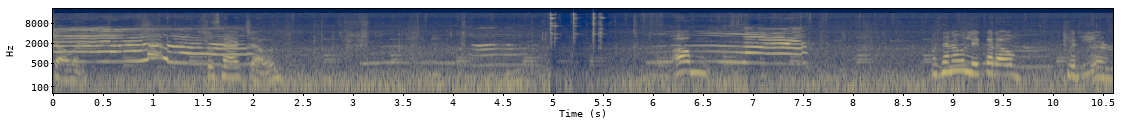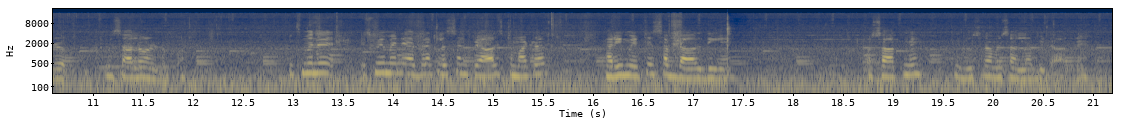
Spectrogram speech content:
चावल सफ़ेद चावल। अब मुझे ना वो लेकर आओ। मसालों और डब्बा। इसमें इसमें मैंने अदरक लहसुन प्याज टमाटर हरी मिर्ची सब डाल दिए हैं। और साथ में दूसरा मसाला भी डाल रहे हैं।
